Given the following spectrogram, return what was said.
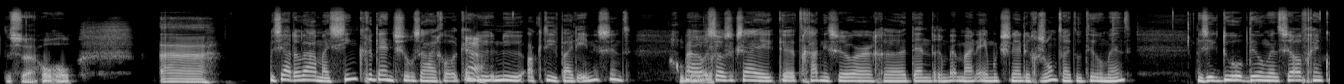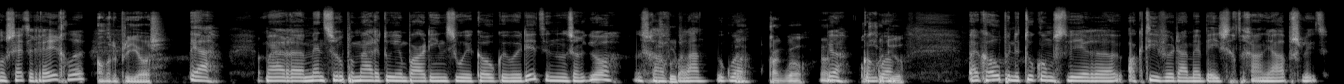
Dus eh, ho, ho. Eh, Dus ja, dat waren mijn scene credentials eigenlijk. Ja. En nu, nu actief bij de Innocent. goed Maar bezig. zoals ik zei, ik, het gaat niet zo erg denderen met mijn emotionele gezondheid op dit moment. Dus ik doe op dit moment zelf geen concerten regelen. Andere prio's. Ja, maar eh, mensen roepen maar, doe je een bardienst, doe je koken, doe je dit? En dan zeg ik, ja, dan schaaf ik wel aan. Doe ik wel. Ja, kan ik wel. Ja, ook kan ik wel. deal. Maar ik hoop in de toekomst weer eh, actiever daarmee bezig te gaan. Ja, absoluut.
